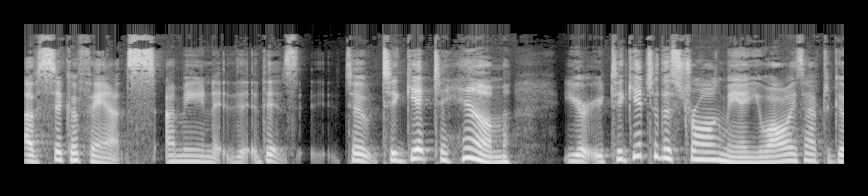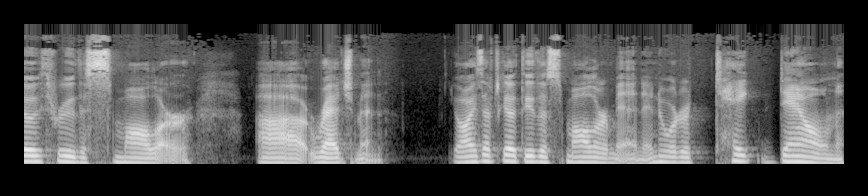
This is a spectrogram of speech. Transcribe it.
of sycophants. I mean, this, to to get to him, you're to get to the strong man, you always have to go through the smaller uh, regimen. You always have to go through the smaller men in order to take down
